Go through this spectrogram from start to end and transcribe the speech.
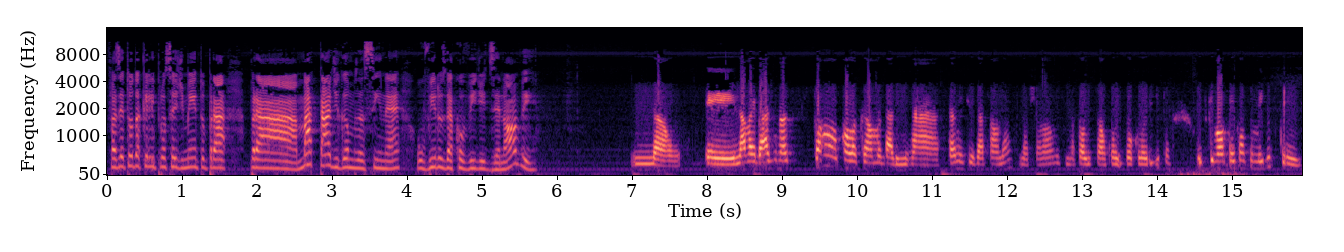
fazer todo aquele procedimento para matar, digamos assim, né, o vírus da Covid-19? Não. É, na verdade, nós só colocamos ali na sanitização, né? Nós chamamos uma solução com hipoclorito, os que vão ser consumidos crus.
